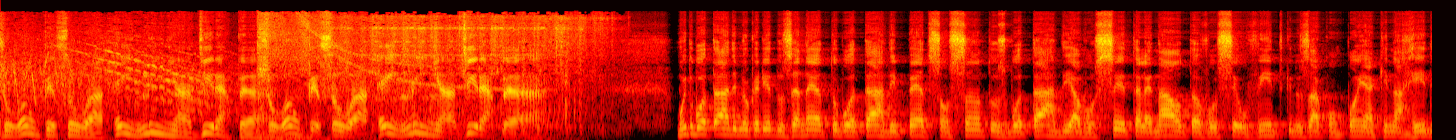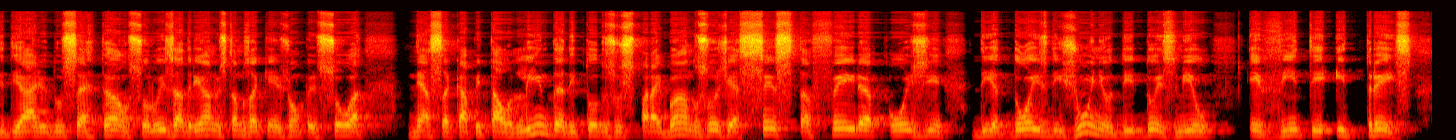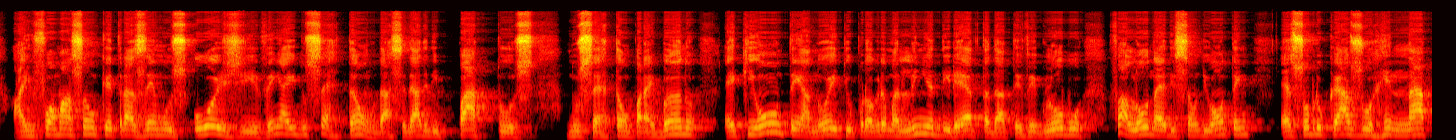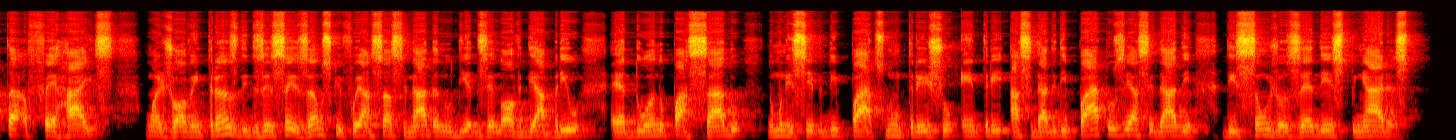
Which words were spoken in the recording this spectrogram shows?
João Pessoa em linha direta. João Pessoa em linha direta. Muito boa tarde, meu querido Zé Neto, boa tarde, Petson Santos, boa tarde a você, telenauta, você ouvinte que nos acompanha aqui na Rede Diário do Sertão. Sou Luiz Adriano, estamos aqui em João Pessoa, nessa capital linda de todos os paraibanos. Hoje é sexta-feira, hoje, dia 2 de junho de 2023. A informação que trazemos hoje vem aí do sertão, da cidade de Patos, no sertão paraibano, é que ontem à noite o programa Linha Direta da TV Globo falou na edição de ontem é sobre o caso Renata Ferraz uma jovem trans de 16 anos que foi assassinada no dia 19 de abril é, do ano passado no município de Patos, num trecho entre a cidade de Patos e a cidade de São José de Espinharas.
